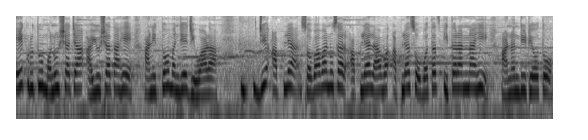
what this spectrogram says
एक ऋतू मनुष्याच्या आयुष्यात आहे आणि तो म्हणजे जिव्हाळा. जे आपल्या स्वभावानुसार आपल्याला व आपल्यासोबतच इतरांनाही आनंदी ठेवतो.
